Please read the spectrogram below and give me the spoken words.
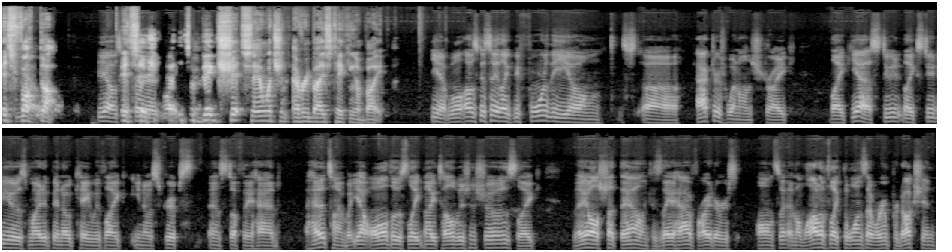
it's Yeah, fucked well, up Yeah, I was gonna it's say a, that, like, it's a big shit sandwich and everybody's taking a bite. Yeah. Well, I was gonna say like before the um uh actors went on strike, like yeah, stu- like studios might have been okay with like you know scripts and stuff they had ahead of time, but yeah, all those late night television shows like they all shut down because they have writers on set, and a lot of like the ones that were in production.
